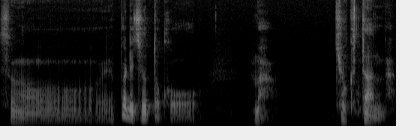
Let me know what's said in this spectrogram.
そのやっぱりちょっとこうまあ極端な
